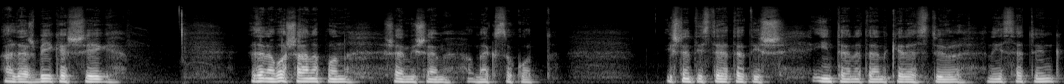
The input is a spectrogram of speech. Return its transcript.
Áldás békesség. Ezen a vasárnapon semmi sem a megszokott. Isten tiszteletet is interneten keresztül nézhetünk,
